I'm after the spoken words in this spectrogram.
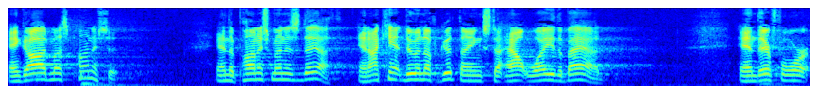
And God must punish it and the punishment is death. And I can't do enough good things to outweigh the bad. And therefore,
